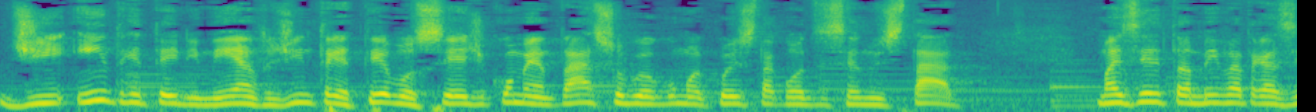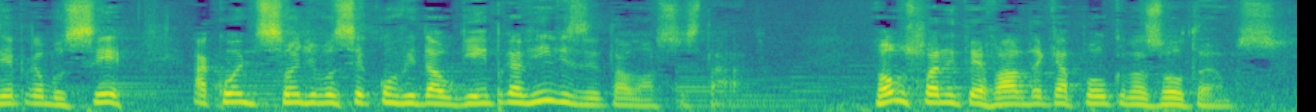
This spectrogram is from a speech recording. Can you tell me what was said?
de entretenimento, de entreter você, de comentar sobre alguma coisa que está acontecendo no estado, mas ele também vai trazer para você a condição de você convidar alguém para vir visitar o nosso estado. Vamos para o intervalo, daqui a pouco nós voltamos.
